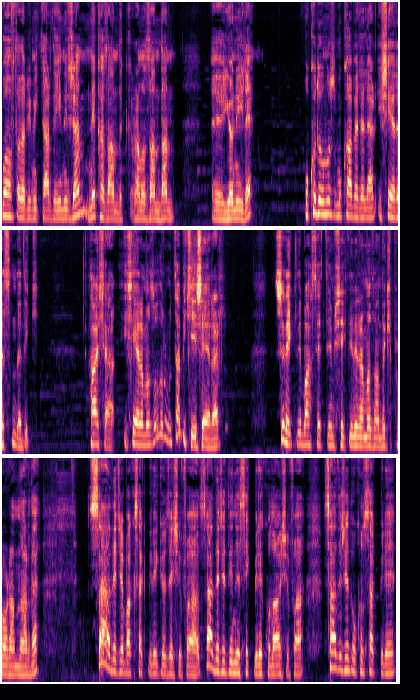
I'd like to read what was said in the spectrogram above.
bu haftada bir miktar değineceğim. Ne kazandık Ramazan'dan e, yönüyle? Okuduğumuz mukabeleler işe yarasın dedik. Haşa işe yaramaz olur mu? Tabii ki işe yarar. Sürekli bahsettiğim şekliyle Ramazan'daki programlarda sadece baksak bile göze şifa, sadece dinlesek bile kulağa şifa, sadece dokunsak bile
